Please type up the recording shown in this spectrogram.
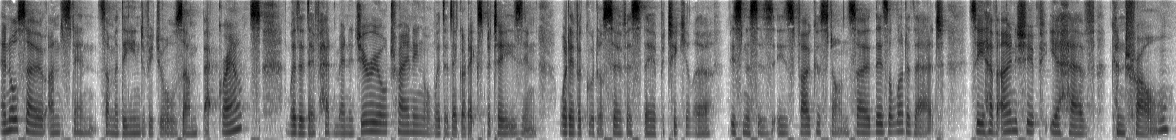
and also understand some of the individuals' um, backgrounds, whether they've had managerial training or whether they've got expertise in whatever good or service their particular business is, is focused on. So there's a lot of that. So you have ownership, you have control,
